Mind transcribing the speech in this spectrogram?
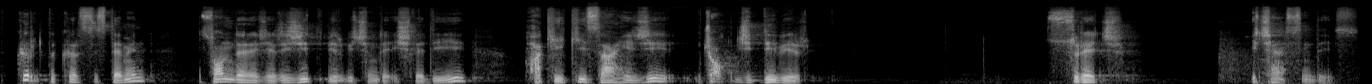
Tıkır tıkır sistemin son derece rigid bir biçimde işlediği hakiki sahici çok ciddi bir süreç içerisindeyiz.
